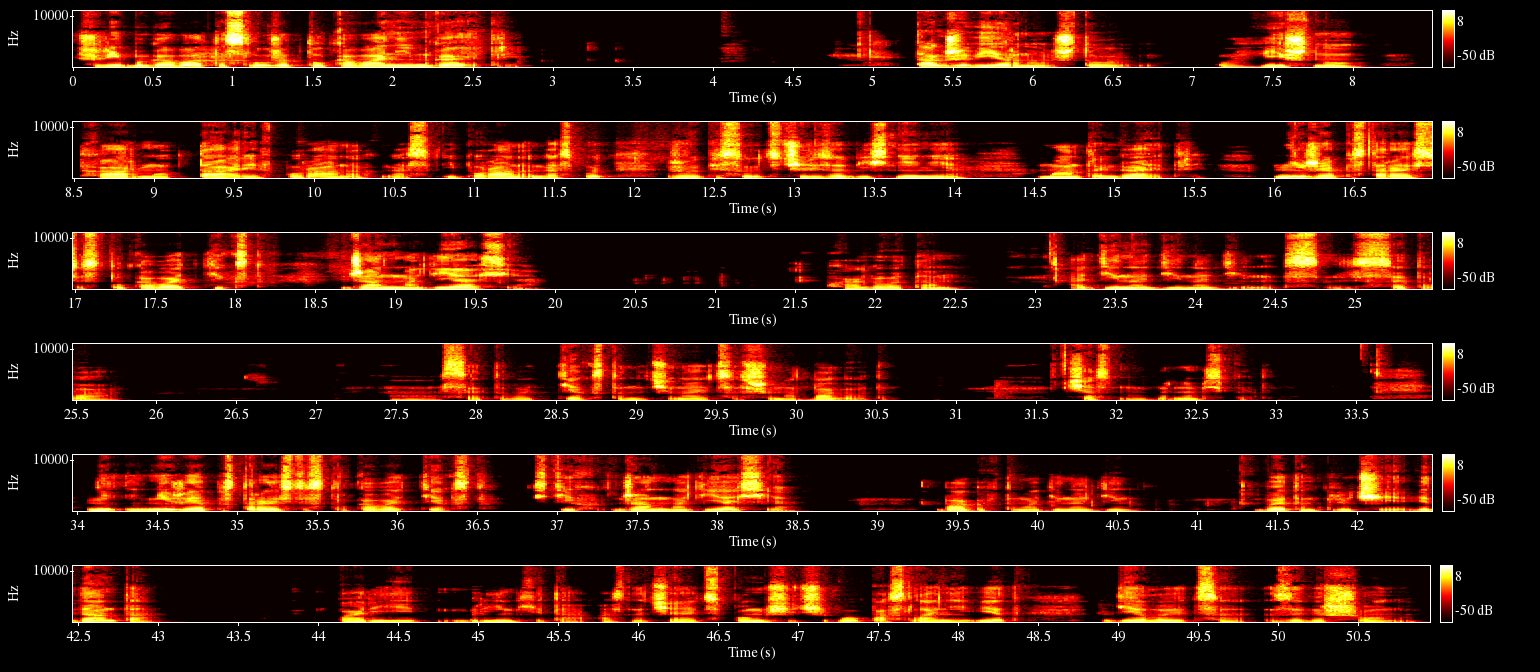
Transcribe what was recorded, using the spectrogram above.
Шри Бхагавата служит толкованием Гаятри. Также верно, что в Вишну Дхарму Тари в Пуранах и Пуранах Господь живописуется через объяснение мантры Гаятри. Ниже я постараюсь истолковать текст Джан Мадьясия. Бхагаватам 1.1.1. Это с, с этого а, с этого текста начинается Шимат Бхагаватам. Сейчас мы вернемся к этому. Ни, ниже я постараюсь истолковать текст стих Джан Мадьясия, Бхагаватам 1.1. В этом ключе Веданта Пари Бринхита означает, с помощью чего послание вед делается завершенным,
